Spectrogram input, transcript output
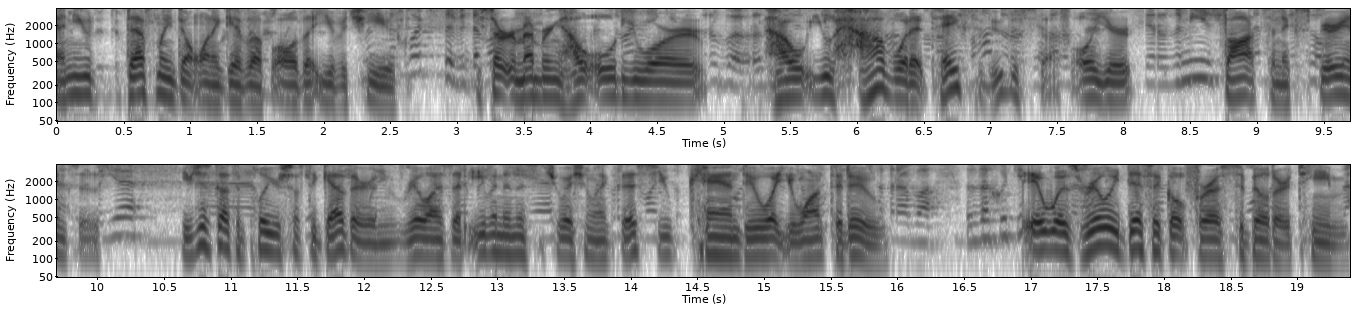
And you definitely don't want to give up all that you've achieved. You start remembering how old you are, how you have what it takes to do this stuff, all your thoughts and experiences. You've just got to pull yourself together and realize that even in a situation like this, you can do what you want to do. It was really difficult for us to build our team.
